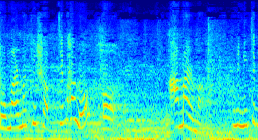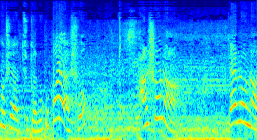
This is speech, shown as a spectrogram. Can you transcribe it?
তোমার মা কি সবচেয়ে ভালো? আমার মা। তুমি নিচে বসে আছো কেন? উপরে আসো। আসো না। কেন না?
